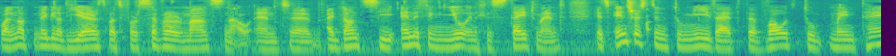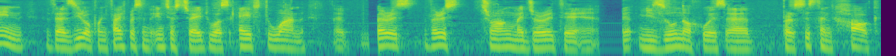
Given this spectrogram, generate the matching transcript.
well, not maybe not years, but for several months now. And uh, I don't see anything new in his statement. It's interesting to me that the vote to maintain the 0.5% interest rate was 8 to 1. A very, very strong majority. Mizuno, who is a persistent hawk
